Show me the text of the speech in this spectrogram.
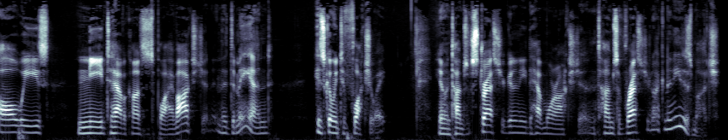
always need to have a constant supply of oxygen, and the demand is going to fluctuate. You know, in times of stress, you're going to need to have more oxygen. In times of rest, you're not going to need as much.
